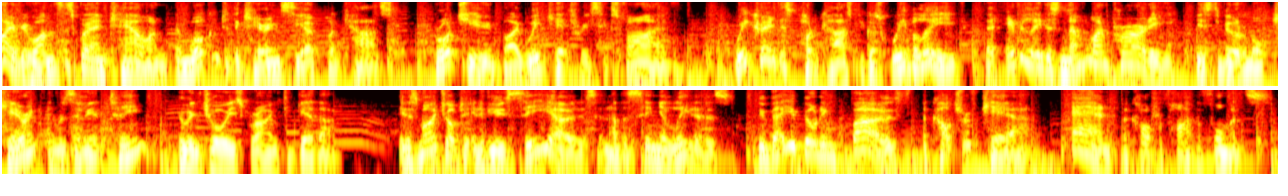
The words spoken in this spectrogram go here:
Hi, everyone. This is Graham Cowan, and welcome to the Caring CEO podcast, brought to you by We Care 365. We created this podcast because we believe that every leader's number one priority is to build a more caring and resilient team who enjoys growing together. It is my job to interview CEOs and other senior leaders who value building both a culture of care and a culture of high performance.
